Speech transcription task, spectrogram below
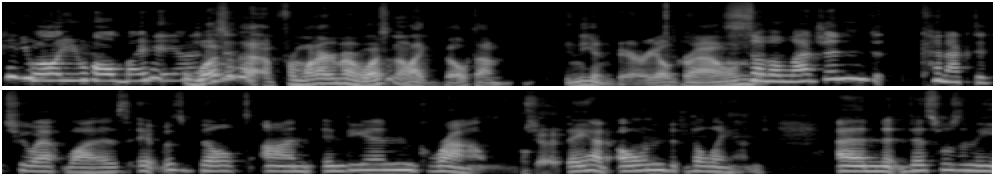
can you all you hold my hand?" wasn't it? From what I remember, wasn't it like built on Indian burial ground? So the legend connected to it was it was built on Indian ground. Okay. They had owned the land. And this was in the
